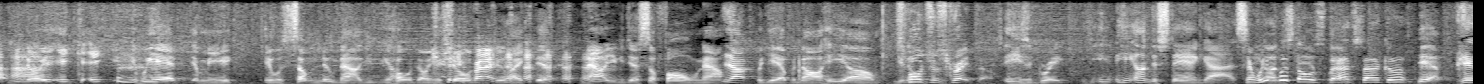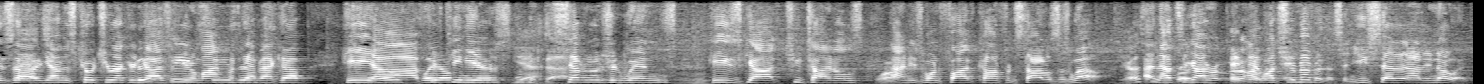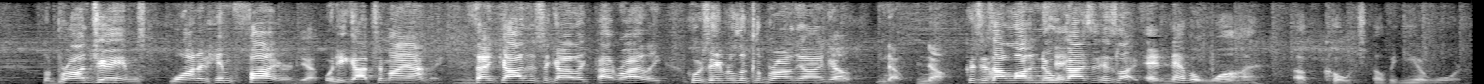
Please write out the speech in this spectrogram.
You know, it, it, it, we had. I mean, it, it was something new. Now you can hold it on your shoulder and feel like this. Now you can just a phone now. Yep. But yeah, but no, he um. You know, Spoelstra's great though. he's a great. He, he understand guys. Can He we put those players. stats back up? Yeah. His, uh, you have his coaching record, guys. If you don't 15 mind, put that back up. He uh, 15 years, Look at that. 700 wins. He's got two titles, Wow. and he's won five conference titles as well. That's and that's the guy. And I never- want you to remember this, and you said it. I didn't know it. LeBron James wanted him fired Yep. when he got to Miami. Mm. Thank God there's a guy like Pat Riley who was able to look LeBron in the eye and go, no. No. Because there's No. not a lot of no And- guys in his life. And never won a Coach of the Year award.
